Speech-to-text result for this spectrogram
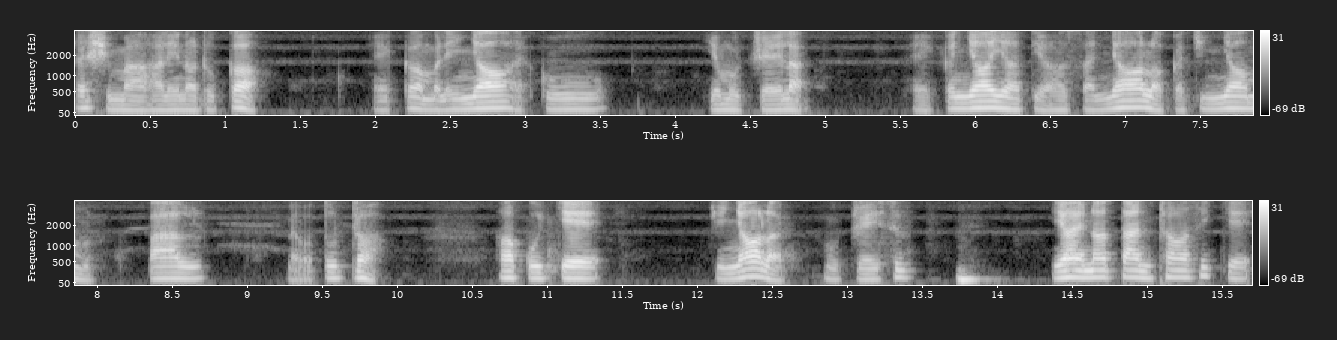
Đó là mà lên nó được cơ có mà lên nhỏ cô yêu một chế là cái nhỏ giờ thì họ sản nhỏ là cái chuyện nhỏ một ba là tôi trò họ cũng chế chỉ nhỏ là một chế sức, giờ hay nó tan cho sức chế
